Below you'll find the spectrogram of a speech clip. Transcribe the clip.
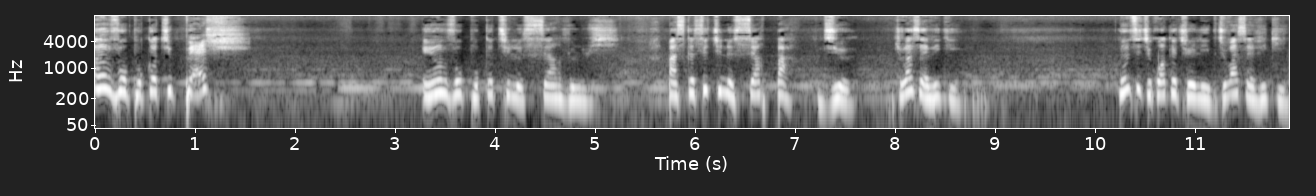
Un veau pour que tu pêches et un veau pour que tu le serves lui. Parce que si tu ne sers pas Dieu, tu vas servir qui? Même si tu crois que tu es libre, tu vas servir qui?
